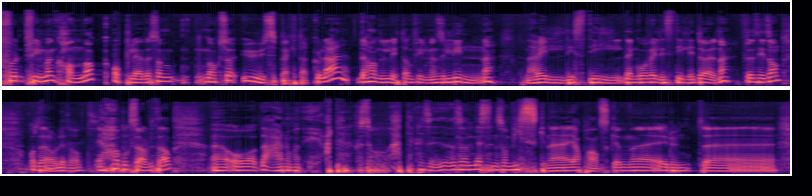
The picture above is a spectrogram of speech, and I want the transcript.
For filmen kan nok oppleves som nokså uspektakulær. Det handler litt om filmens lynne. Den, er veldig stille, den går veldig stille i dørene, for å si det sånn. Bokstavelig talt. Ja, bokstavelig talt. Uh, og det er noe med altså, Nesten sånn hviskende japansken eh, rundt eh,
